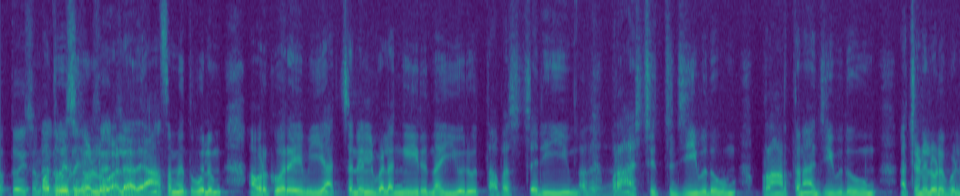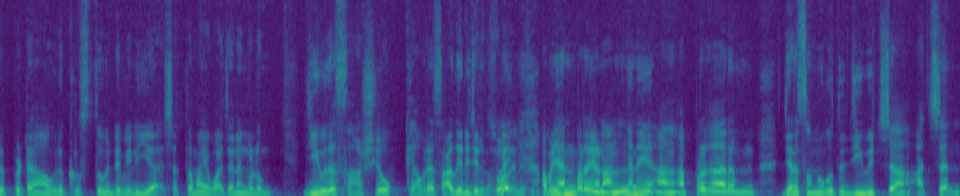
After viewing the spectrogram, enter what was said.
പത്ത് വയസ്സുണ്ട് പത്ത് വയസ്സൊക്കെ ഉള്ളൂ. അല്ല അതെ ആ സമയത്ത് പോലും അവർക്ക് വരെയും ഈ അച്ഛനിൽ വിളങ്ങിയിരുന്ന ഈ ഒരു തപശ്ചര്യയും പ്രാശ്ചിത്വ ജീവിതവും പ്രാർത്ഥനാ ജീവിതവും അച്ഛനിലൂടെ വെളിപ്പെട്ട ആ ഒരു ക്രിസ്തുവിന്റെ വലിയ ശക്തമായ വചനങ്ങളും ജീവിത സാക്ഷിയും ഒക്കെ അവരെ സ്വാധീനിച്ചിരുന്നു? അപ്പൊ ഞാൻ പറയണം അങ്ങനെ അപ്രകാരം ജനസമൂഹത്തിൽ ജീവിച്ച അച്ഛൻ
